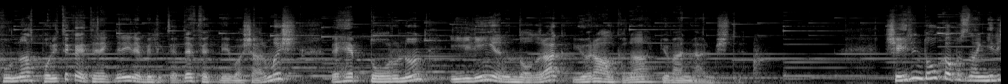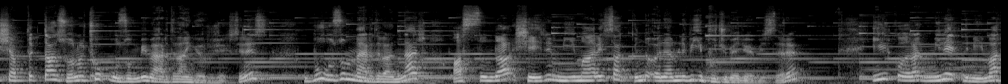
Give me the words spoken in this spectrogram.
kurnaz politika yetenekleriyle birlikte def etmeyi başarmış ve hep doğrunun, iyiliğin yanında olarak yöre halkına güven vermişti. Şehrin doğu kapısından giriş yaptıktan sonra çok uzun bir merdiven göreceksiniz. Bu uzun merdivenler aslında şehrin mimarisi hakkında önemli bir ipucu veriyor bizlere. İlk olarak Miletli mimar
